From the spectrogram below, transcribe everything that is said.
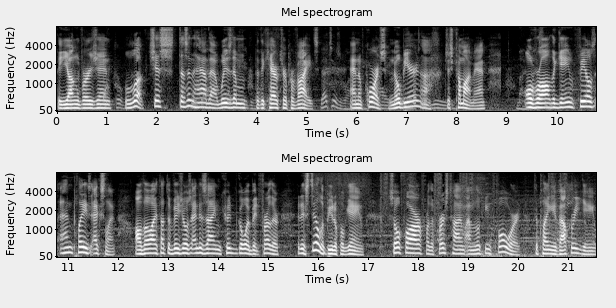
The young version look just doesn't have that wisdom that the character provides. And of course, no beard? Ah, just come on, man. Overall, the game feels and plays excellent. Although I thought the visuals and design could go a bit further, it is still a beautiful game. So far, for the first time, I'm looking forward to playing a Valkyrie game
